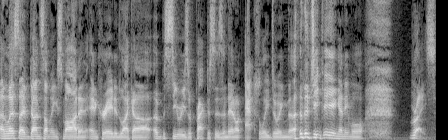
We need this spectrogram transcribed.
unless they've done something smart and, and created like a, a series of practices and they're not actually doing the, the GPing anymore. Right,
